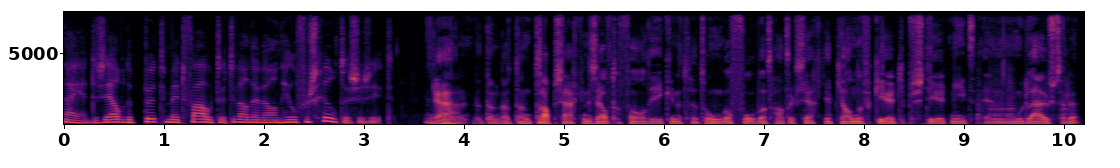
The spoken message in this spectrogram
nou ja, dezelfde put met fouten, terwijl er wel een heel verschil tussen zit. Ja, dan, dan, dan trap ze eigenlijk in dezelfde val die ik in het, het honkbalvoorbeeld had. Ik zeg, je hebt je handen verkeerd, je presteert niet en je moet luisteren.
